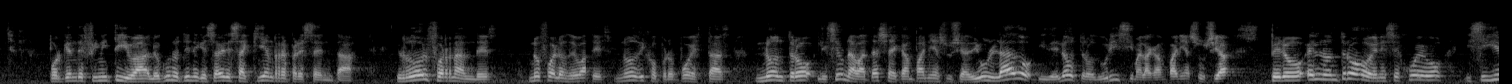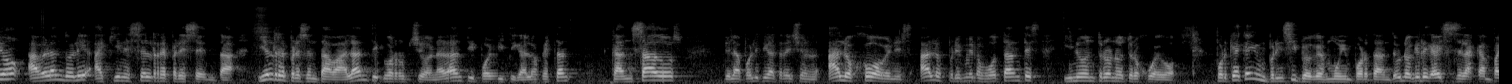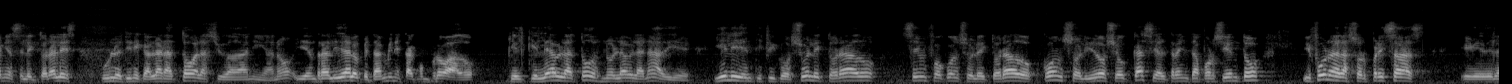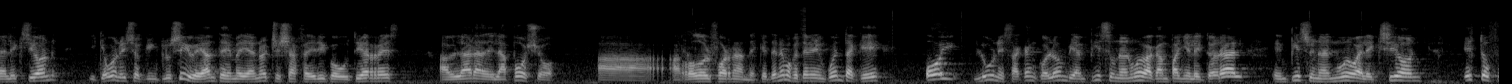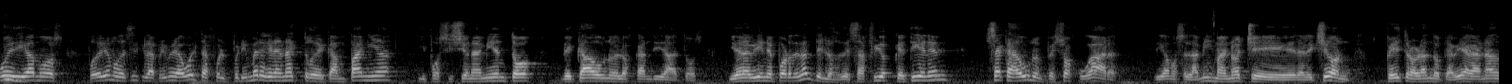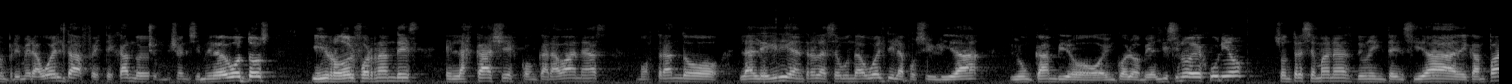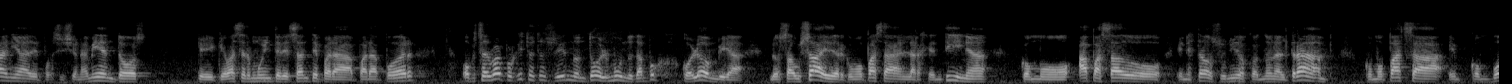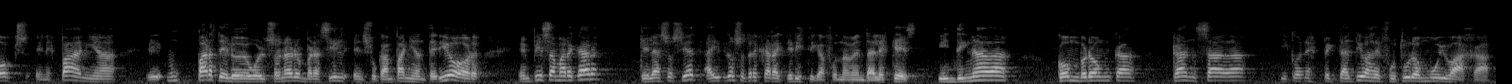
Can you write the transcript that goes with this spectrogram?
porque en definitiva lo que uno tiene que saber es a quién representa. Y Rodolfo Hernández no fue a los debates, no dijo propuestas, no entró, le hicieron una batalla de campaña sucia de un lado y del otro, durísima la campaña sucia, pero él no entró en ese juego y siguió hablándole a quienes él representa. Y él representaba a la anticorrupción, a la antipolítica, a los que están cansados de la política tradicional a los jóvenes, a los primeros votantes y no entró en otro juego. Porque acá hay un principio que es muy importante. Uno cree que a veces en las campañas electorales uno le tiene que hablar a toda la ciudadanía, ¿no? Y en realidad lo que también está comprobado, que el que le habla a todos no le habla a nadie. Y él identificó su electorado, se enfocó en su electorado, consolidó yo casi al 30% y fue una de las sorpresas eh, de la elección y que bueno, hizo que inclusive antes de medianoche ya Federico Gutiérrez hablara del apoyo a, Rodolfo Hernández, que tenemos que tener en cuenta que hoy, lunes, acá en Colombia, empieza una nueva campaña electoral, empieza una nueva elección. Esto fue, digamos, podríamos decir que la primera vuelta fue el primer gran acto de campaña y posicionamiento de cada uno de los candidatos. Y ahora viene por delante los desafíos que tienen. Ya cada uno empezó a jugar, digamos, en la misma noche de la elección. Petro hablando que había ganado en primera vuelta, festejando 8 millones y medio de votos, y Rodolfo Hernández en las calles con caravanas, mostrando la alegría de entrar a la segunda vuelta y la posibilidad de un cambio en Colombia. El 19 de junio son tres semanas de una intensidad de campaña, de posicionamientos, que, va a ser muy interesante para, para poder observar, porque esto está sucediendo en todo el mundo, tampoco es Colombia, los outsiders, como pasa en la Argentina, como ha pasado en Estados Unidos con Donald Trump, como pasa con Vox en España, eh, parte de lo de Bolsonaro en Brasil en su campaña anterior, empieza a marcar que la sociedad hay dos o tres características fundamentales, que es indignada, con bronca, cansada y con expectativas de futuro muy baja.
